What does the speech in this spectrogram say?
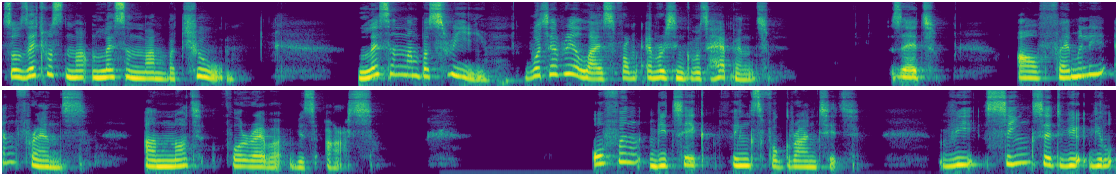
so that was lesson number two. Lesson number three, what I realized from everything what happened, that our family and friends are not forever with us. Often we take things for granted. We think that we will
